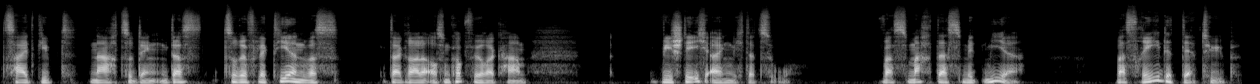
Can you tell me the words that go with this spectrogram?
Zeit gibt, nachzudenken, das zu reflektieren, was da gerade aus dem Kopfhörer kam. Wie stehe ich eigentlich dazu? Was macht das mit mir? Was redet der Typ?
